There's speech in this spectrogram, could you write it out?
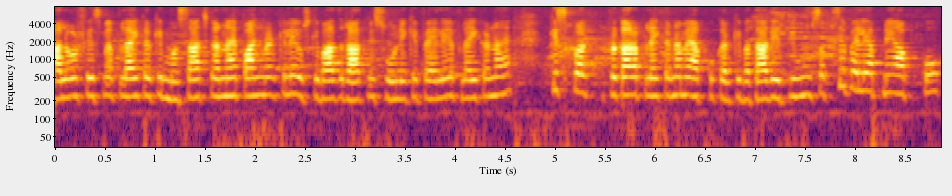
ऑल ओवर फेस में अप्लाई करके मसाज करना है पाँच मिनट के लिए, उसके बाद रात में सोने के पहले अप्लाई करना है। किस प्रकार अप्लाई करना मैं आपको करके बता देती हूँ। सबसे पहले अपने आप को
